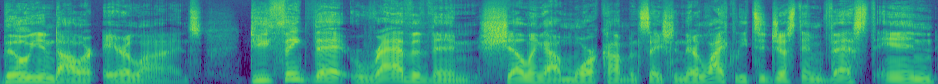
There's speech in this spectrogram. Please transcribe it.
billion dollar airlines. Do you think that rather than shelling out more compensation, they're likely to just invest in,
